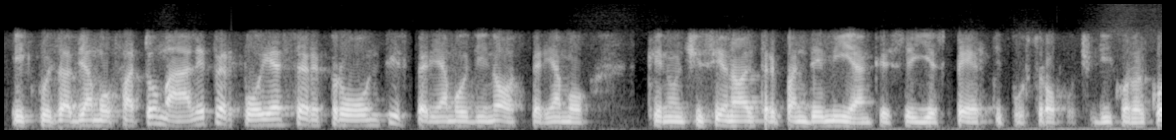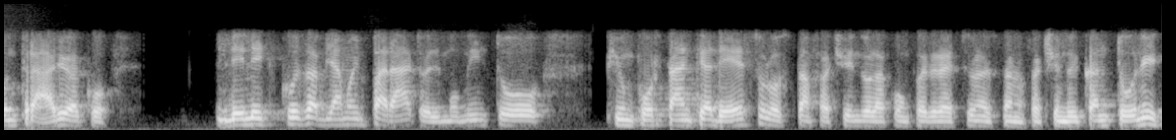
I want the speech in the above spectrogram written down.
e cosa abbiamo fatto male per poi essere pronti, speriamo di no, speriamo che non ci siano altre pandemie, anche se gli esperti purtroppo ci dicono il contrario, ecco, le, le, cosa abbiamo imparato è il momento più importante adesso, lo sta facendo la Confederazione, lo stanno facendo i cantoni,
